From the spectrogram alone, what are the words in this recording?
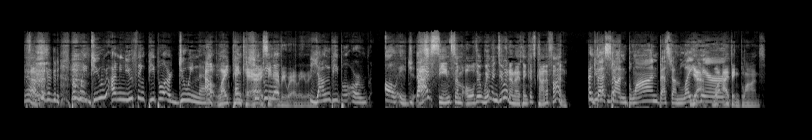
Yeah. Like a good- But wait, do you? I mean, you think people are doing that? Oh, light pink and hair. I see it it everywhere lately. Young people or all ages? I've seen some older women doing it, and I think it's kind of fun. And do that- Best but- on blonde, best on light Yeah, hair. well, I think blondes.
